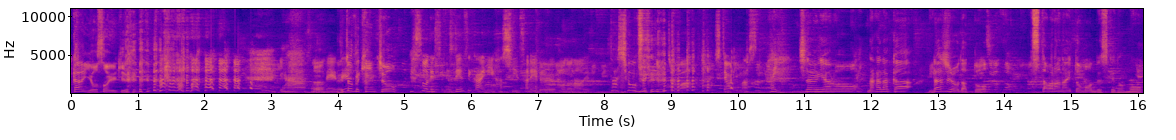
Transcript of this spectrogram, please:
干よそ行きで、いやーそうね、ちょっと緊張そうですね全世界に発信されるものなので多少緊張はしております。はい。ちなみにあの、なかなかラジオだと伝わらないと思うんですけども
